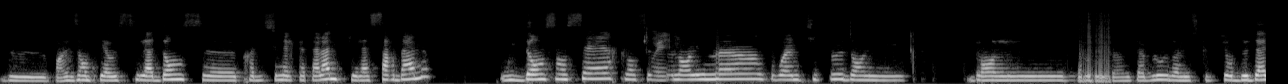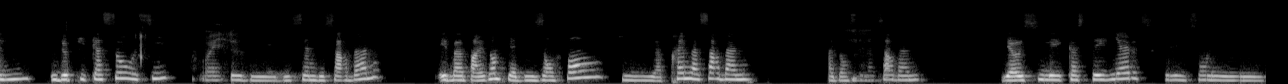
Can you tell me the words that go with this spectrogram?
de, par exemple, il y a aussi la danse euh, traditionnelle catalane qui est la sardane. où ils dansent en cercle, en se tenant les mains, qu'on voit un petit peu dans les, dans les, dans les tableaux, dans les sculptures de Dali ou de Picasso aussi, oui. des, des scènes de sardane. Et ben, par exemple, il y a des enfants qui apprennent la sardane, à danser la mm. sardane. Il y a aussi les castellers, qui sont les,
